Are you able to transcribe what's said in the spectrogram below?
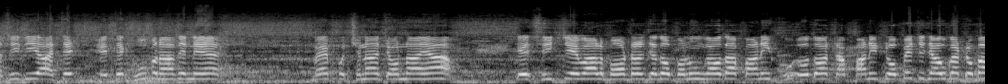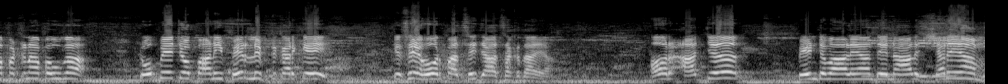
ਅਸੀਂ ਜੀ ਇੱਥੇ ਇੱਥੇ ਖੂਹ ਬਣਾ ਦਿੰਨੇ ਆ। ਮੈਂ ਪੁੱਛਣਾ ਚਾਹੁੰਦਾ ਆ ਕਿ ਸੀਚੇਵਾਲ ਮਾਡਲ ਜਦੋਂ ਬਣੂਗਾ, ਉਹਦਾ ਪਾਣੀ ਖੂ- ਉਹਦਾ ਟ- ਪਾਣੀ ਟੋਬੇ 'ਚ ਜਾਊਗਾ ਟੋਬਾ ਪੱਟਣਾ ਪਊਗਾ। ਟੋਬੇ 'ਚੋਂ ਪਾਣੀ ਫਿਰ ਲਿਫਟ ਕਰਕੇ ਕਿਸੇ ਹੋਰ ਪਾਸੇ ਜਾ ਸਕਦਾ ਆ। ਔਰ ਅੱਜ ਪਿੰਡ ਵਾਲਿਆਂ ਦੇ ਨਾਲ ਸ਼ਰੇਆਮ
